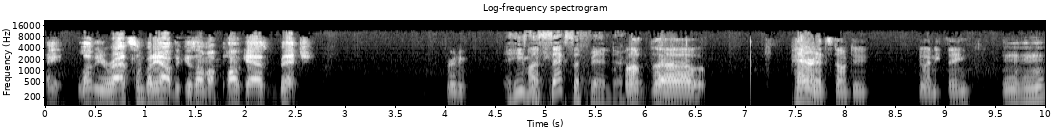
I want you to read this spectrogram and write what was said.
Hey, let me rat somebody out because I'm a punk ass bitch. Pretty. He's the Much. sex offender. Well, the parents don't do do anything. Mm-hmm.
